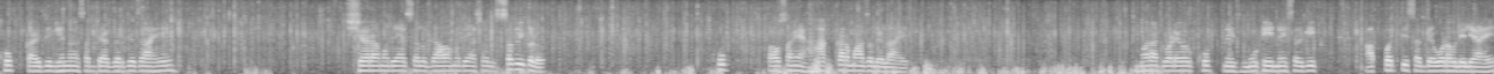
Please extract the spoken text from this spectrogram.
खूप काळजी घेणं सध्या गरजेचं आहे. शहरामध्ये असेल गावामध्ये असेल सगळीकडं खूप पावसाने हाकार माजवलेला आहे. मराठवाड्यावर खूप नैस मोठी नैसर्गिक आपत्ती सध्या ओढवलेली आहे.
